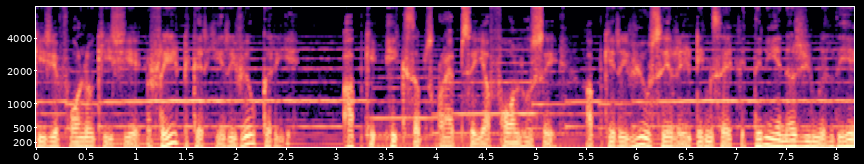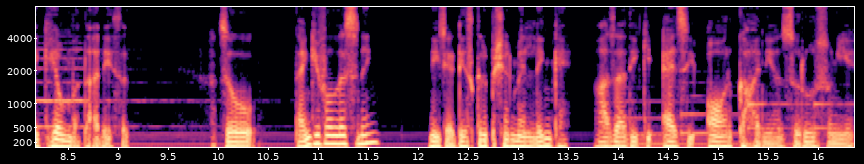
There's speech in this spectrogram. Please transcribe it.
कीजिए फॉलो कीजिए रेट करिए रिव्यू करिए। आपके एक सब्सक्राइब से या फॉलो से, आपके रिव्यू से रेटिंग से इतनी एनर्जी मिलती है कि हम बता नहीं सकते। So thank you for listening नीचे डिस्क्रिप्शन में लिंक है। आज़ादी की ऐसी और कहानियाँ ज़रूर सुनिए।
